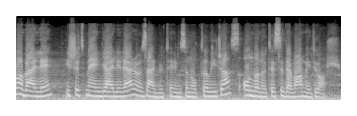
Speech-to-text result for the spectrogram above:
Bu haberle işitme engelliler özel bültenimizi noktalayacağız. Ondan ötesi devam ediyor.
